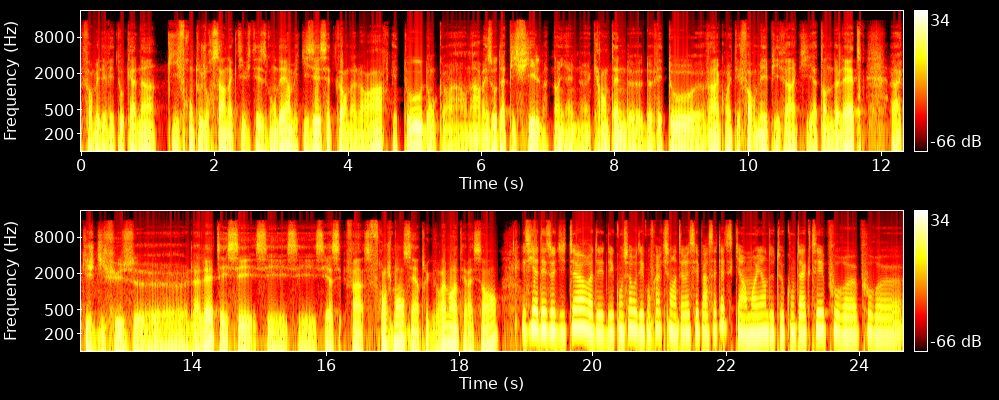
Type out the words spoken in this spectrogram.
former des vétos canins qui feront toujours ça en activité secondaire, mais qui aient cette corde à leur arc et tout. Donc, euh, on a un réseau d'apiphiles. Maintenant, il y a une quarantaine de, de vétos, euh, 20 qui ont été formés, puis 20 qui attendent de l'être, à qui je diffuse euh, la lettre. Et c'est, c'est, c'est, c'est assez, enfin, franchement, c'est un truc vraiment intéressant. Est-ce qu'il y a des auditeurs, des, des consoeurs ou des confrères qui sont intéressés par cette aide Est-ce qu'il y a un moyen de te contacter pour, euh, pour euh,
